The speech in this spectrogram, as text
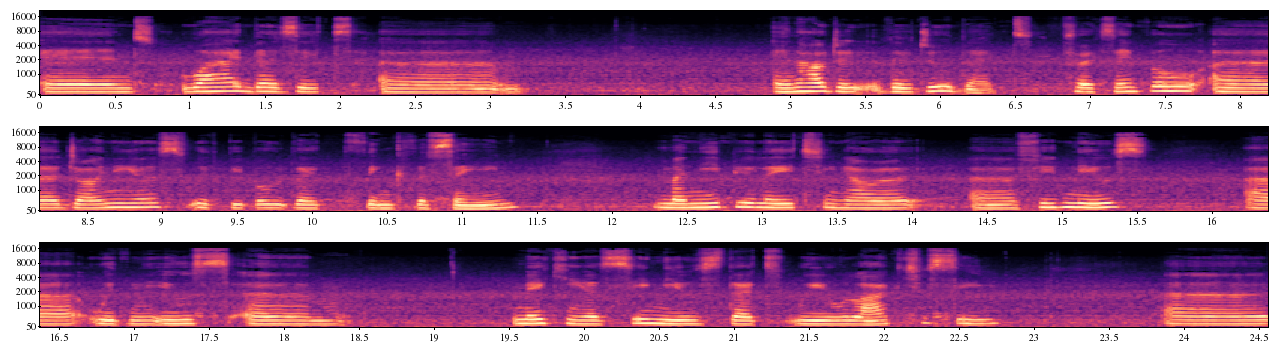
And why does it, um, and how do they do that? For example, uh, joining us with people that think the same, manipulating our feed news uh, with news, um, making us see news that we would like to see, uh,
